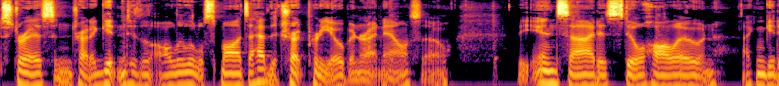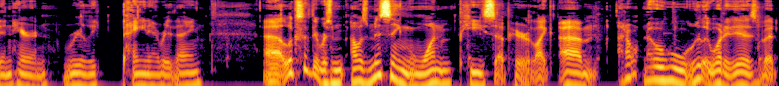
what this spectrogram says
stress and try to get into the, all the little spots. I have the truck pretty open right now. So the inside is still hollow. And I can get in here and really paint everything. Uh, looks like there was I was missing one piece up here. Like um, I don't know really what it is, but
